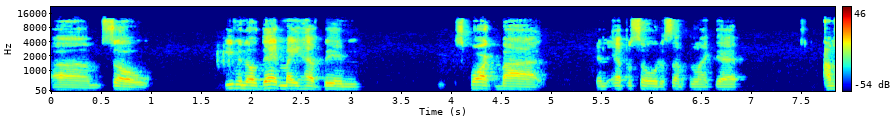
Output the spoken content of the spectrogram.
Um, so even though that may have been sparked by an episode or something like that, I'm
